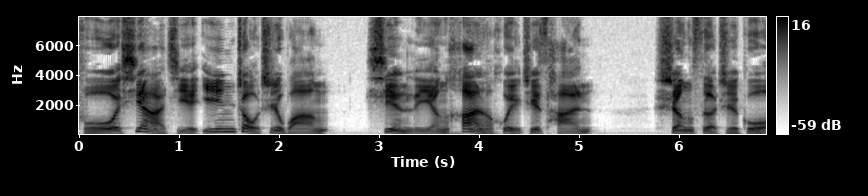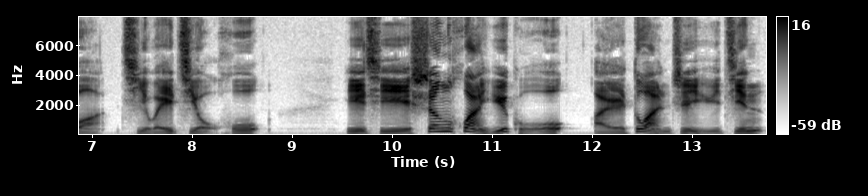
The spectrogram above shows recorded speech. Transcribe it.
夫夏桀殷纣之亡，信陵汉惠之残，声色之过。”岂为久乎？以其生患于古，而断之于今。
